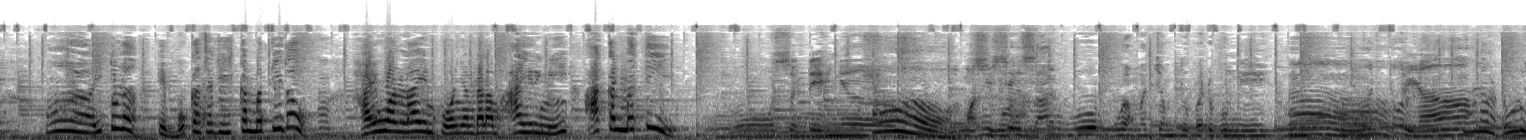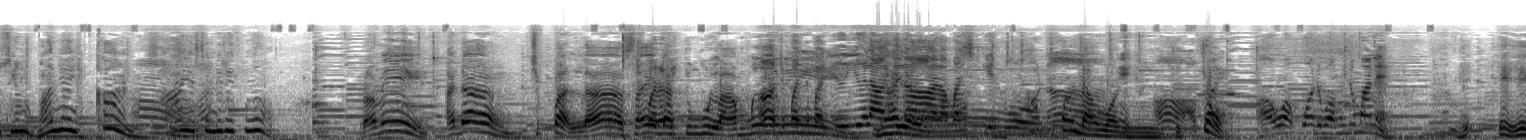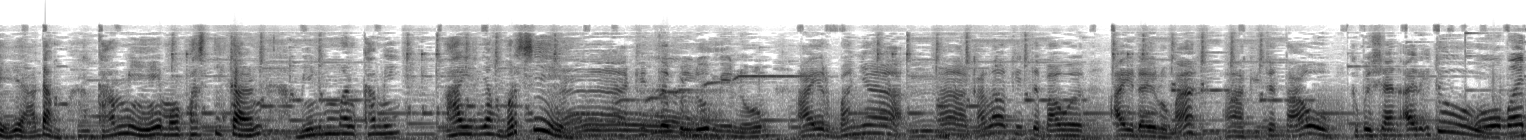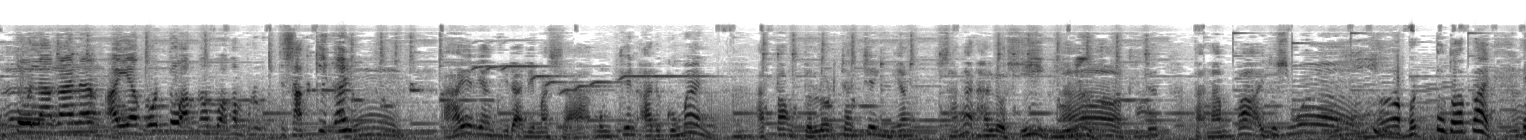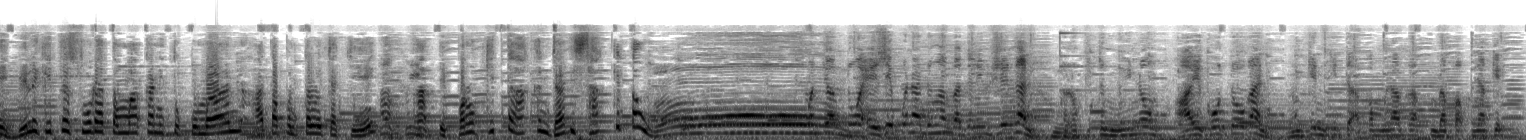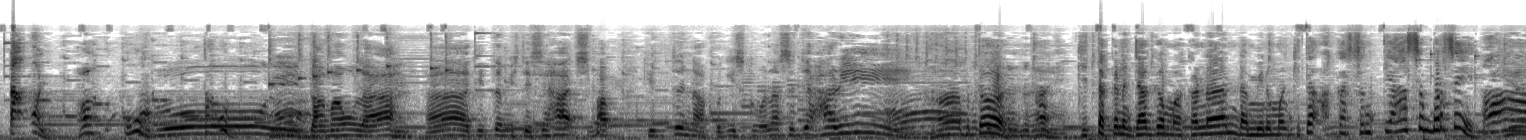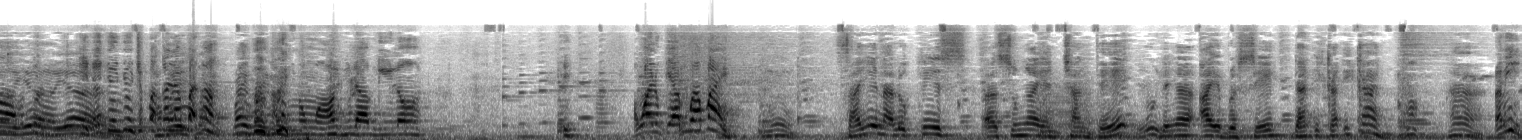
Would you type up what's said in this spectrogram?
Wah, itulah. Eh, bukan saja ikan mati tau. Haiwan lain pun yang dalam air ini akan mati. Oh, sedihnya. Oh. Manusia sanggup buat macam tu pada bumi. Oh, betul lah. Alah, dulu sini banyak ikan. Saya sendiri tengok. Rami, Adam, cepatlah. Saya Cepat, dah Rami. tunggu lama Ah, ni. cepat-cepat. Ya, yelah, Ya, yelah. ya. Lambat sikit pun. Apalah awak eh, ni, ah, kecoh. Afai, awak pun ada bawa minuman eh? Eh, eh, eh, eh, Adam. Kami mau pastikan minuman kami air yang bersih. Ah, kita perlu minum air banyak. Ha, kalau kita bawa air dari rumah, ha, kita tahu kebersihan air itu. Oh betul lah kan ah. Air kotor akan buatkan perut kita sakit kan Hmm, air yang tidak dimasak mungkin ada kuman atau telur cacing yang sangat halus. Ha, kita tak nampak itu semua. Ha, betul tu apa? Eh, bila kita sudah termakan itu kuman ataupun telur cacing, ha, eh, perut kita akan jadi sakit tau. Oh macam tu eh saya pernah dengar kat televisyen kan Kalau kita minum air kotor kan Mungkin kita akan mendapat, mendapat penyakit taun Ha? Oh, oh eh, tak maulah. Ha, kita mesti sihat sebab kita nak pergi sekolah setiap hari. Ha, betul. Ha, kita kena jaga makanan dan minuman kita agar sentiasa bersih. Ah, Ya, ya, ya. Eh, dah jom, jom cepatkan Baik, lambat lah. baik, baik. Nama gila gila. Eh, awak lukis apa apa? Hmm. Saya nak lukis uh, sungai yang cantik dengan air bersih dan ikan-ikan. Ha. Rami,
